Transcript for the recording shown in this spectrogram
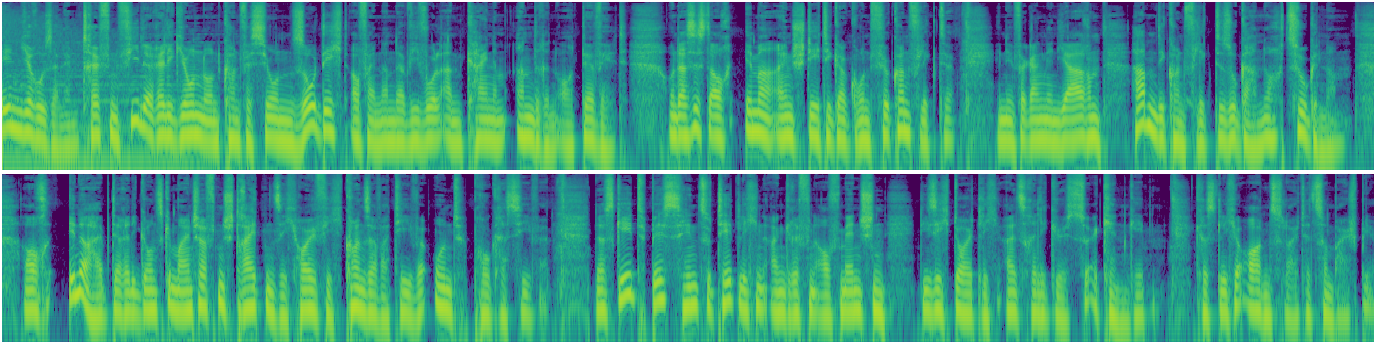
In Jerusalem treffen viele Religionen und Konfessionen so dicht aufeinander wie wohl an keinem anderen Ort der Welt. Und das ist auch immer ein stetiger Grund für Konflikte. In den vergangenen Jahren haben die Konflikte sogar noch zugenommen. Auch innerhalb der Religionsgemeinschaften streiten sich häufig Konservative und Progressive. Das geht bis hin zu tätlichen Angriffen auf Menschen, die sich deutlich als religiös zu erkennen geben. Christliche Ordensleute zum Beispiel.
